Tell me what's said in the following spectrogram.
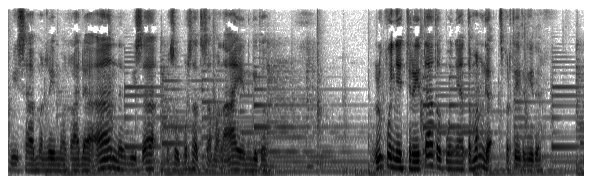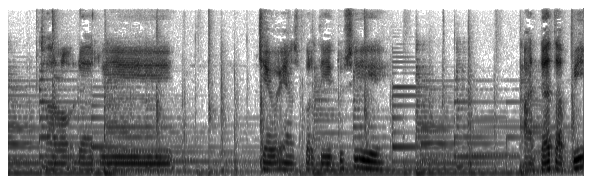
Bisa menerima keadaan dan bisa bersyukur satu sama lain gitu lu punya cerita atau punya teman nggak seperti itu gitu? Kalau dari cewek yang seperti itu sih ada tapi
